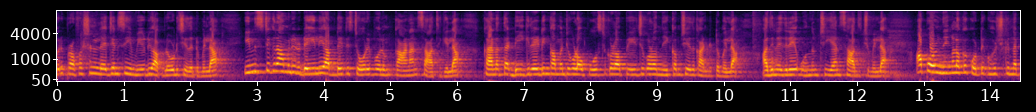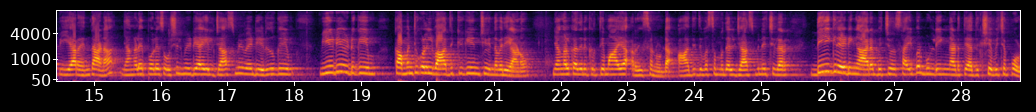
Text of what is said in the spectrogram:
ഒരു പ്രൊഫഷണൽ ഏജൻസിയും വീഡിയോ അപ്ലോഡ് ചെയ്തിട്ടുമില്ല. ഇൻസ്റ്റഗ്രാമിൽ ഒരു ഡെയിലി അപ്ഡേറ്റ് സ്റ്റോറി പോലും കാണാൻ സാധിക്കില്ല. കനത്ത ഡീഗ്രേഡിംഗ് കമന്റുകളോ പോസ്റ്റുകളോ പേജുകളോ നീക്കം ചെയ്ത് കണ്ടിട്ടുമില്ല. അതിനെതിരെ ഒന്നും ചെയ്യാൻ സാധിച്ചുമില്ല. അപ്പോൾ നിങ്ങളൊക്കെ കൊട്ടിഘോഷിക്കുന്ന പി ആർ എന്താണ്? ഞങ്ങളെപ്പോലെ സോഷ്യൽ മീഡിയയിൽ ജാസ്മിന് വേണ്ടി എഴുതുകയും വീഡിയോ ഇടുകയും കമന്റുകളിൽ വാദിക്കുകയും ചെയ്യുന്നവരെയാണോ? ഞങ്ങൾക്കതിന് കൃത്യമായ റീസൺ ഉണ്ട്. ആദ്യ ദിവസം മുതൽ ജാസ്മിനെ ചിലർ ഡീഗ്രേഡിംഗ് ആരംഭിച്ചു സൈബർ ബുള്ളിംഗ് നടത്തി അധിക്ഷേപിച്ചപ്പോൾ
